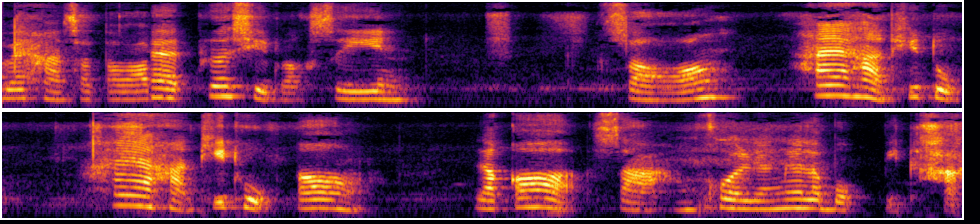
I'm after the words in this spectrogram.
ไปหาสัตวแพทย์เพื่อฉีดวัคซีน 2. ให้อาหารที่ถูกให้อาหารที่ถูกต้อง แล้วก็ 3. ควรเลี้ยงในระบบปิดค่ะ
